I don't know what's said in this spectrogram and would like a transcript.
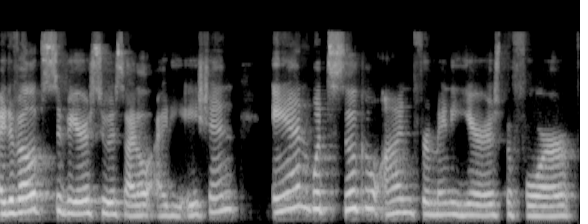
I developed severe suicidal ideation and would still go on for many years before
